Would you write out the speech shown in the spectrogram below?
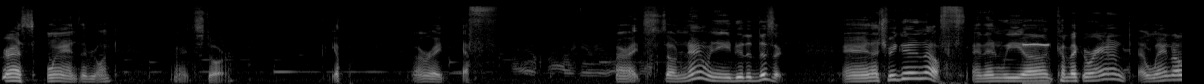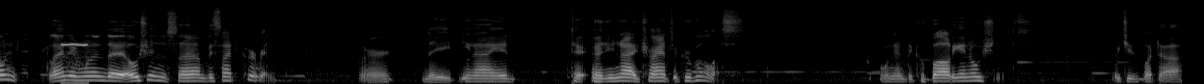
grasslands, everyone. All right, store. Yep. All right, F. All right, so now we need to do the desert, and that should be good enough. And then we uh, come back around, land on, land in one of the oceans uh, beside Kerbin, or the United, uh, United Tribes of Kerbalis, one of the Kerbalian oceans, which is what uh,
